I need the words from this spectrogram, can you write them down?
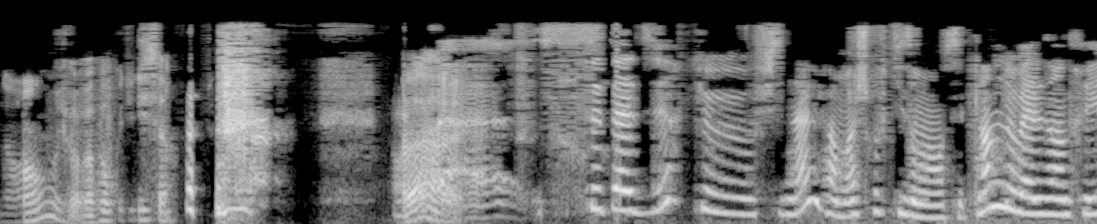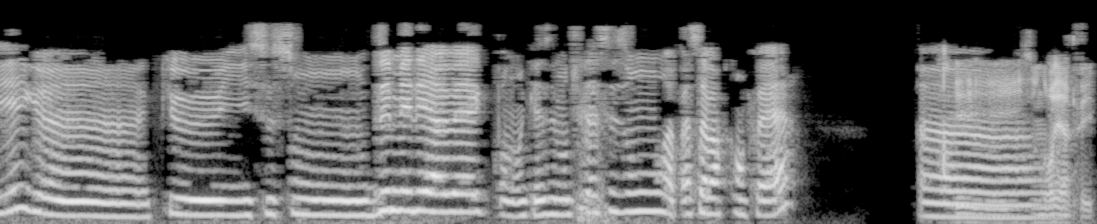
Non, je vois pas pourquoi tu dis ça. voilà. Bah, C'est-à-dire que au final, enfin moi je trouve qu'ils ont lancé plein de nouvelles intrigues, euh, qu'ils se sont démêlés avec pendant quasiment toute la saison, à pas savoir qu'en faire. Et Euh, ils en ont rien fait.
